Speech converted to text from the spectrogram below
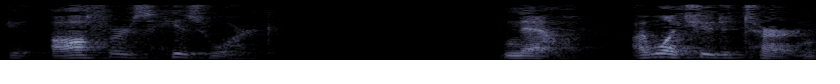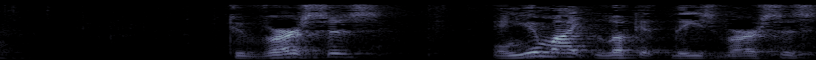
He offers his work. Now, I want you to turn to verses, and you might look at these verses.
